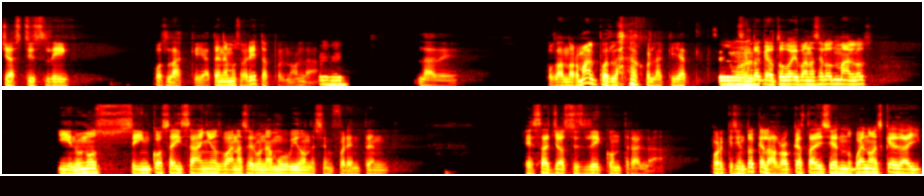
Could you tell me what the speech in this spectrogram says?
Justice League pues la que ya tenemos ahorita, pues, ¿no? La, la de, pues la normal, pues la, la que ya... siento que estos van a ser los malos y en unos 5 o 6 años van a ser una movie donde se enfrenten esa Justice League contra la. Porque siento que la Roca está diciendo, bueno, es que hay,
